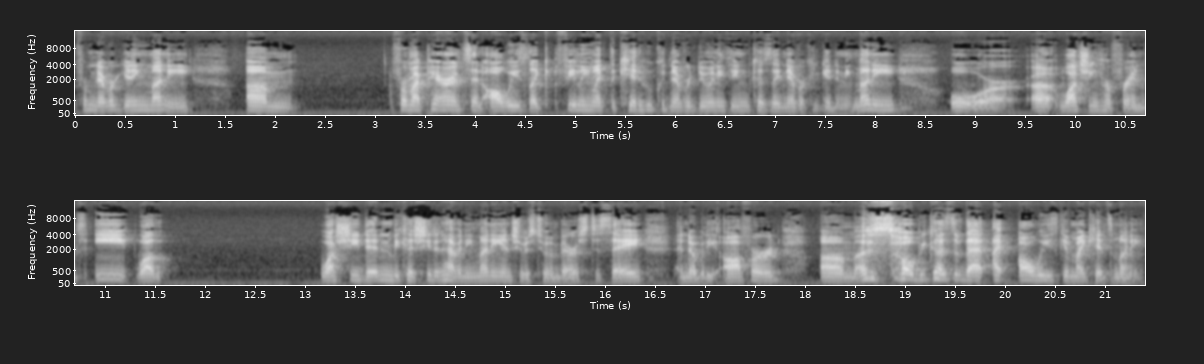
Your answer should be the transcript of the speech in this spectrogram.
from never getting money, um, for my parents and always like feeling like the kid who could never do anything because they never could get any money, or uh, watching her friends eat while while she didn't because she didn't have any money and she was too embarrassed to say and nobody offered um, so because of that, I always give my kids money.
